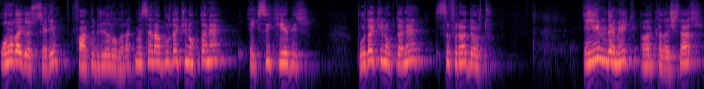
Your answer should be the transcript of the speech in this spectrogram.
Onu da göstereyim farklı bir yol olarak. Mesela buradaki nokta ne? Eksi 2'ye 1. Buradaki nokta ne? 0'a 4. Eğim demek arkadaşlar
